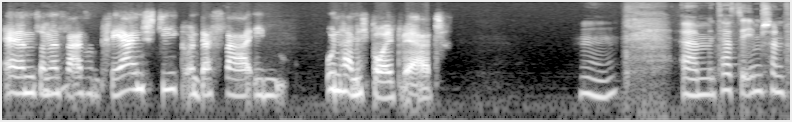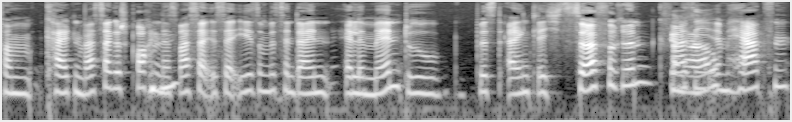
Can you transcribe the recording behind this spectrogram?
ähm, sondern es mhm. war so ein Quereinstieg und das war eben unheimlich Gold wert. Hm. Ähm, jetzt hast du eben schon vom kalten Wasser gesprochen. Mhm. Das Wasser ist ja eh so ein bisschen dein Element. Du bist eigentlich Surferin quasi genau. im Herzen.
